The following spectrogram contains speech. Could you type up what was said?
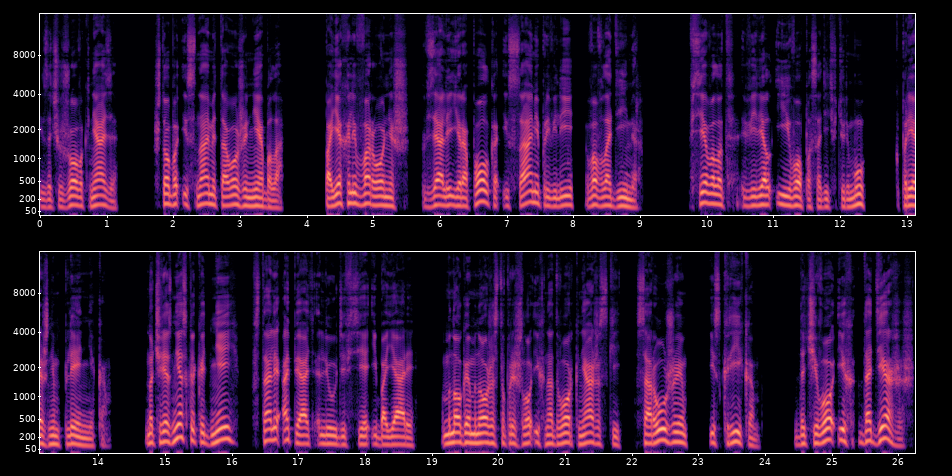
из-за чужого князя, чтобы и с нами того же не было. Поехали в Воронеж, взяли Ярополка и сами привели во Владимир. Всеволод велел и его посадить в тюрьму к прежним пленникам. Но через несколько дней встали опять люди все и бояре. Многое множество пришло их на двор княжеский с оружием и с криком. «До чего их додержишь?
